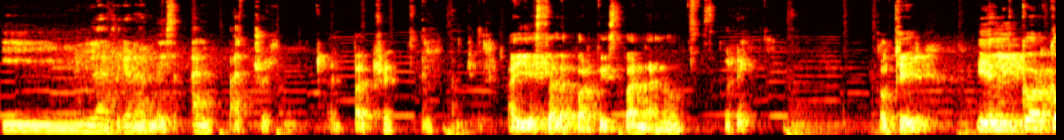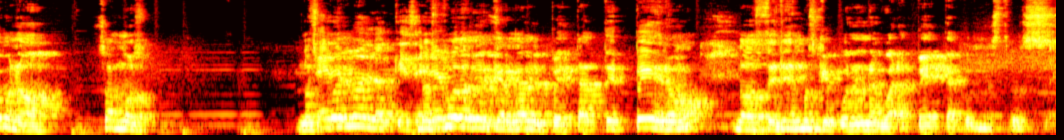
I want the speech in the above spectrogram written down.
y las grandes al Patri. El Patre. Al Patri. Ahí está la parte hispana, ¿no? Es correcto. Ok. Y el licor, ¿cómo no? Somos. Nos, Seremos puede- lo que nos seremos. pudo haber cargado el petate, pero nos tenemos que poner una guarapeta con nuestros.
